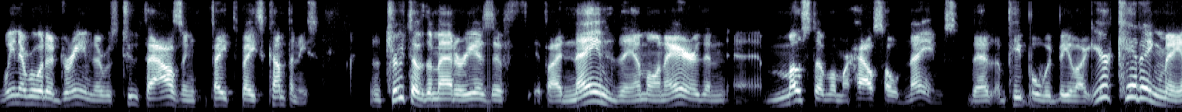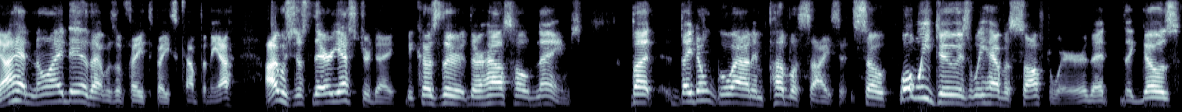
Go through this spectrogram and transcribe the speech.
we never would have dreamed there was 2,000 faith-based companies the truth of the matter is, if if I named them on air, then uh, most of them are household names that people would be like, "You're kidding me! I had no idea that was a faith-based company. I I was just there yesterday because they're they're household names." But they don't go out and publicize it. So what we do is we have a software that, that goes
